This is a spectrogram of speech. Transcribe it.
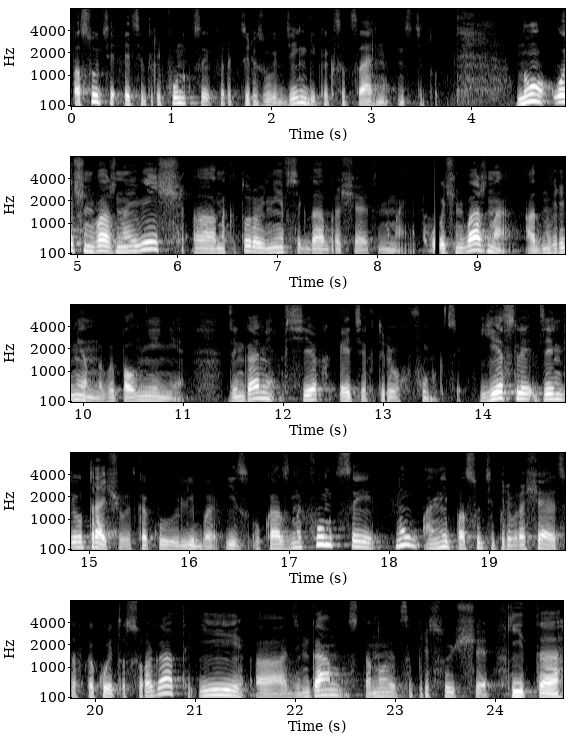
По сути, эти три функции характеризуют деньги как социальный институт. Но очень важная вещь, а, на которую не всегда обращают внимание. Очень важно одновременно выполнение деньгами всех этих трех функций. Если деньги утрачивают какую-либо из указанных функций, ну, они по сути превращаются в какой-то суррогат, и а, деньгам становятся присущи какие-то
